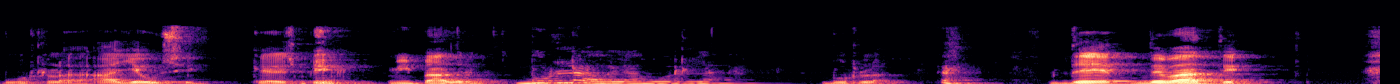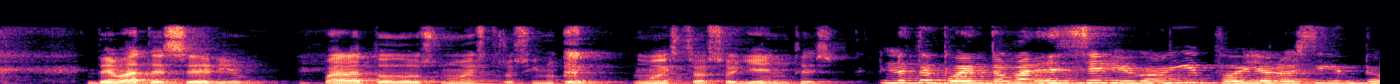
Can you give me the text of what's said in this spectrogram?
burla a Josie, que es mi, mi padre, ¿Burla o la burla? burla. De, debate. Debate serio para todos nuestros y nu- nuestras oyentes. No te pueden tomar en serio con hipo, yo lo siento.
